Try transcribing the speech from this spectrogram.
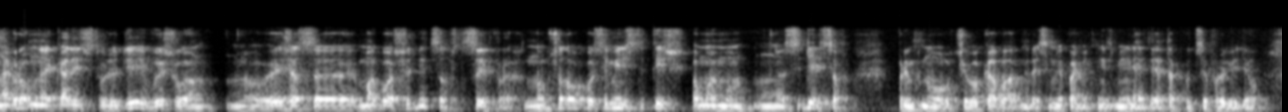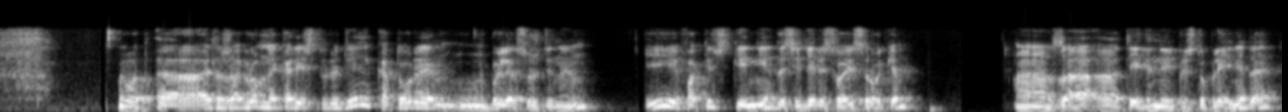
огромное количество людей вышло, ну, я сейчас э, могу ошибиться в цифрах, но что-то около 70 тысяч, по-моему, сидельцев примкнуло в ЧВК «Вагнер», если мне память не изменяет, я такую цифру видел. Вот. Э, это же огромное количество людей, которые были осуждены и фактически не досидели свои сроки. Э, за э, те или иные преступления, да,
